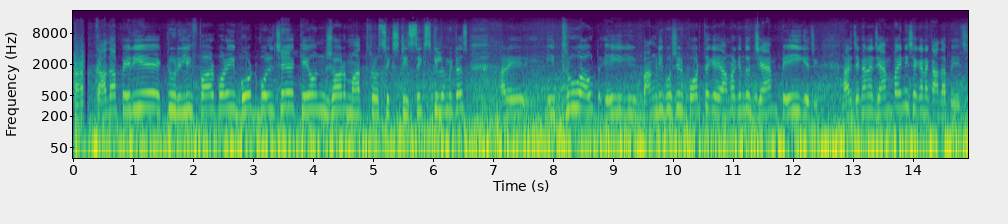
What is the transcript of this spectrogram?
আর কাদা পেরিয়ে একটু রিলিফ পাওয়ার পরেই বোর্ড বলছে কেওনঝড় মাত্র সিক্সটি সিক্স কিলোমিটার্স আর এই- থ্রু আউট এই বাংড়ি বসির পর থেকে আমরা কিন্তু জ্যাম পেয়েই গেছি। আর যেখানে জ্যাম পাইনি, সেখানে কাদা পেয়েছি।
